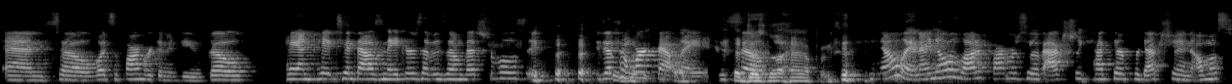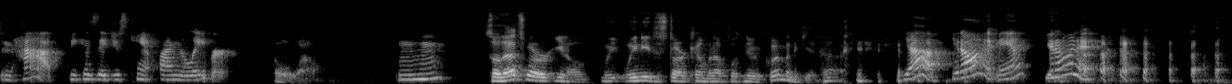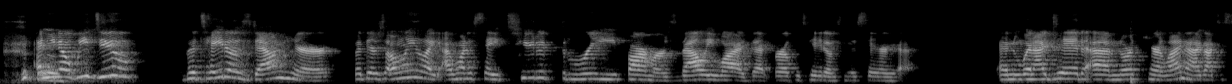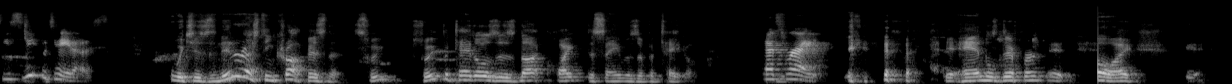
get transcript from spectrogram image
And so, what's a farmer going to do? Go hand pick 10,000 acres of his own vegetables? It, it doesn't work that way. And so, it does not happen. no, and I know a lot of farmers who have actually cut their production almost in half because they just can't find the labor. Oh, wow. Mm-hmm. So that's where, you know, we, we need to start coming up with new equipment again, huh? yeah, get on it, man. Get on it. And you know, we do potatoes down here, but there's only like, I want to say two to three farmers valley wide that grow potatoes in this area. And when I did um, North Carolina, I got to see sweet potatoes. which is an interesting crop, isn't it? Sweet sweet potatoes is not quite the same as a potato. That's right. it handles different. It, oh, I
